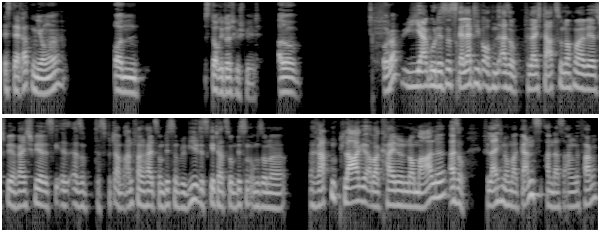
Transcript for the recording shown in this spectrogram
ist der Rattenjunge und Story durchgespielt. Also, oder? Ja, gut, es ist relativ offen. Also, vielleicht dazu nochmal, wer das Spiel gar spielt. Das, ge- also, das wird am Anfang halt so ein bisschen revealed. Es geht halt so ein bisschen um so eine Rattenplage, aber keine normale. Also, vielleicht nochmal ganz anders angefangen.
